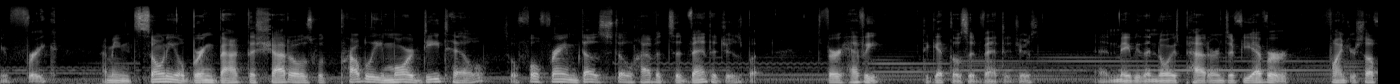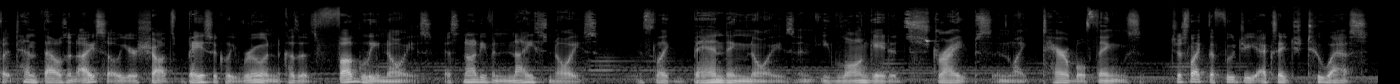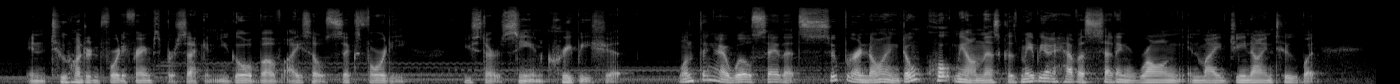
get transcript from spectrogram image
You freak. I mean, Sony will bring back the shadows with probably more detail, so full frame does still have its advantages, but it's very heavy to get those advantages. And maybe the noise patterns, if you ever find yourself at 10,000 ISO, your shot's basically ruined because it's fugly noise. It's not even nice noise. It's like banding noise and elongated stripes and like terrible things. Just like the Fuji X-H2S in 240 frames per second, you go above ISO 640, you start seeing creepy shit. One thing I will say that's super annoying, don't quote me on this because maybe I have a setting wrong in my G9 II, but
